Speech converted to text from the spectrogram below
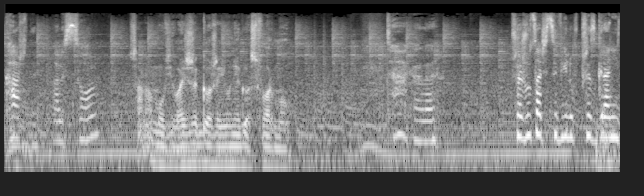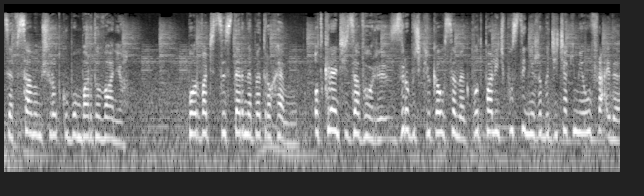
Każdy, ale Sol? Sama mówiłaś, że gorzej u niego z formą. Tak, ale... Przerzucać cywilów przez granicę w samym środku bombardowania. Porwać cysternę petrochemu, odkręcić zawory, zrobić kilka ósemek, podpalić pustynię, żeby dzieciaki miały frajdę.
